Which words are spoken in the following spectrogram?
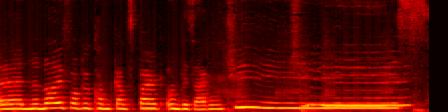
Äh, eine neue Folge kommt ganz bald und wir sagen Tschüss. Tschüss.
